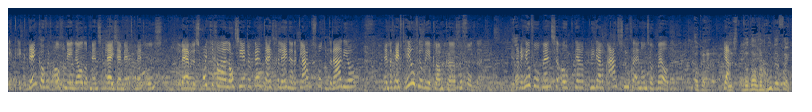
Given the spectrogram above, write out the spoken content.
ik, ik, denk over het algemeen wel dat mensen blij zijn met, met ons. We hebben een spotje gelanceerd ook een tijd geleden, een reclamespot op de radio. En dat heeft heel veel weerklank uh, gevonden. Ja. Er hebben heel veel mensen ook die daarop aansloegen en ons ook belden. Oké, okay. ja. dus dat was een goed effect.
